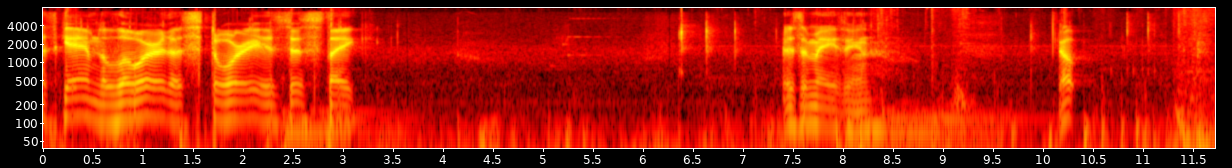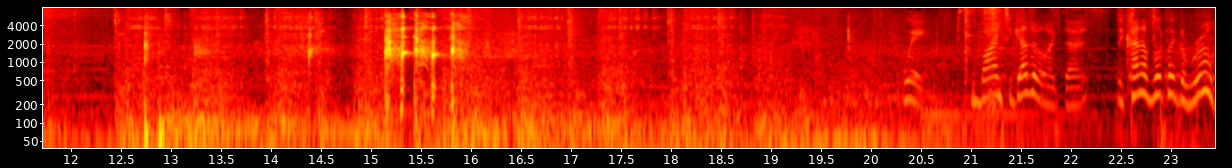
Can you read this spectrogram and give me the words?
This game. The lore, the story is just like it's amazing. Yep. Wait, combined together like that, they kind of look like a room.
